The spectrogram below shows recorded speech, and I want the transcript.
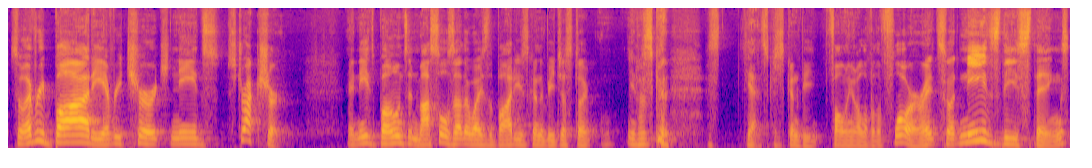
So every body, every church needs structure. It needs bones and muscles, otherwise the body is going to be just a, you know, it's going to, yeah, it's just going to be falling all over the floor, right? So it needs these things.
